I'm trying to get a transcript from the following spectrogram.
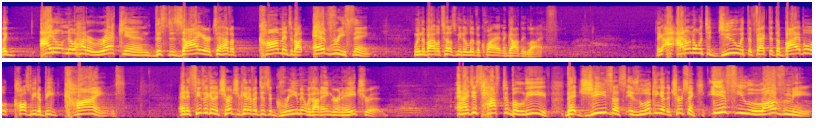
Like, I don't know how to reckon this desire to have a comment about everything when the Bible tells me to live a quiet and a godly life. Like, I, I don't know what to do with the fact that the Bible calls me to be kind. And it seems like in the church you can't have a disagreement without anger and hatred. And I just have to believe that Jesus is looking at the church saying, If you love me,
